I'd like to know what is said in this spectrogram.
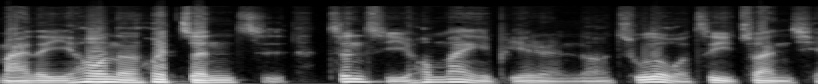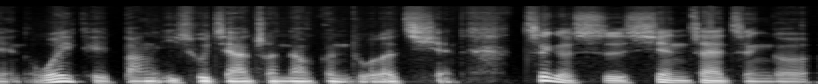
买了以后呢会增值，增值以后卖给别人呢，除了我自己赚钱，我也可以帮艺术家赚到更多的钱。这个是现在整个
